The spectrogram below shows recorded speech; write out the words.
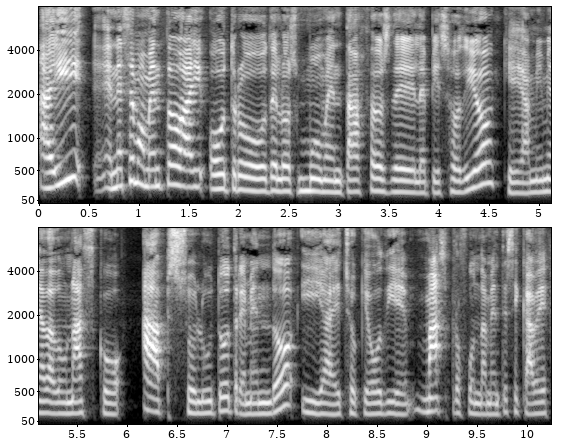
Ahí, en ese momento, hay otro de los momentazos del episodio que a mí me ha dado un asco absoluto, tremendo, y ha hecho que odie más profundamente, si cabe,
